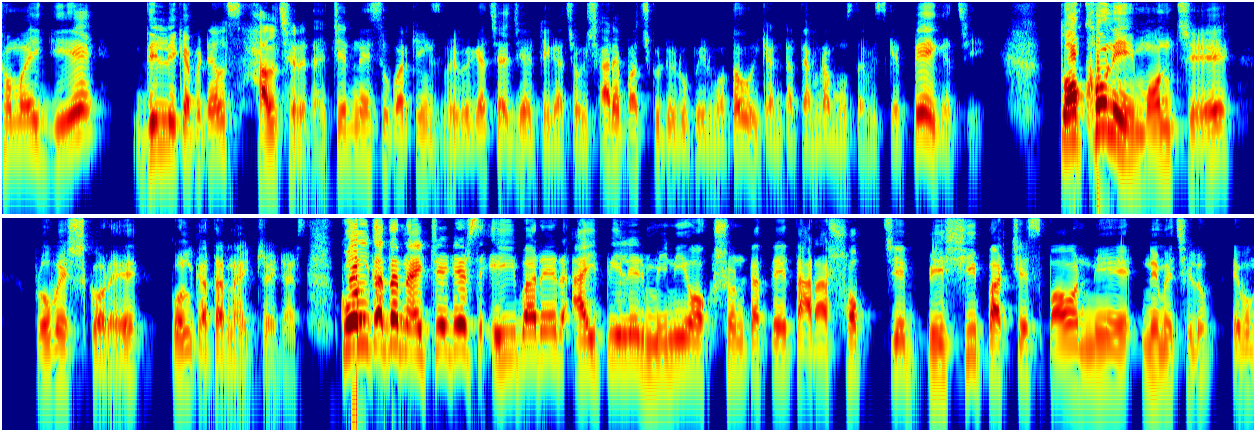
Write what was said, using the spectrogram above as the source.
সময় গিয়ে দিল্লি ক্যাপিটালস হাল ছেড়ে দেয়। চেন্নাই সুপার কিংস ভেবে গেছে যে, ঠিক আছে, ওই সাড়ে পাঁচ কোটি রুপির মতো ওইখানটাতে আমরা মুস্তাফিজকে পেয়ে গেছি। তখনই মঞ্চে প্রবেশ করে Kolkata Knight Riders. Kolkata Knight Riders এইবারের আইপিএল এর মিনি অকশনটাতে তারা সবচেয়ে বেশি পারচেস পাওয়ার নিয়ে নেমেছিল এবং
